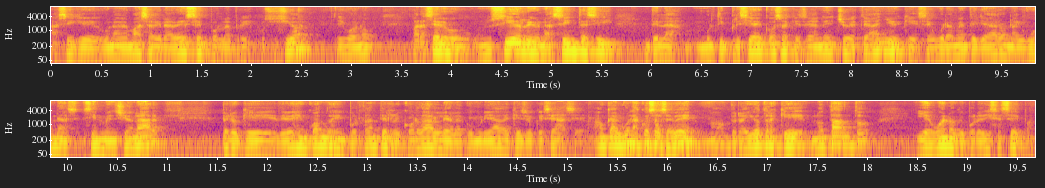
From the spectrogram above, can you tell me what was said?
Así que una vez más agradece por la predisposición y bueno, para hacer un cierre y una síntesis de la multiplicidad de cosas que se han hecho este año y que seguramente quedaron algunas sin mencionar, pero que de vez en cuando es importante recordarle a la comunidad aquello que se hace. Aunque algunas cosas se ven, ¿no? pero hay otras que no tanto y es bueno que por ahí se sepan.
